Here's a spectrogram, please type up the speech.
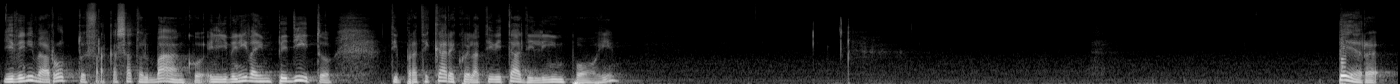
gli veniva rotto e fracassato il banco e gli veniva impedito di praticare quell'attività di lì in poi, per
